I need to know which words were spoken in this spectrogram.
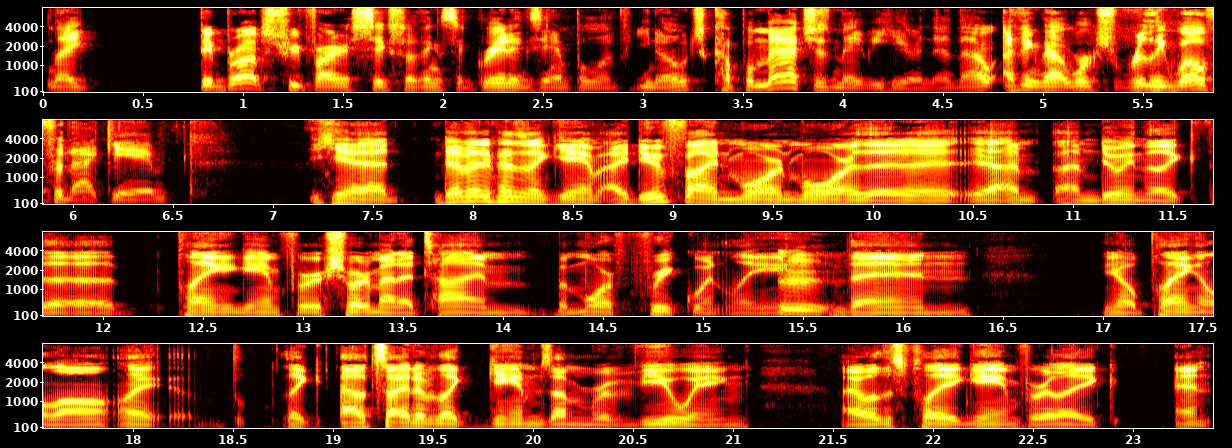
Like they brought up Street Fighter Six, so I think it's a great example of you know just a couple matches maybe here and there. That, I think that works really well for that game. Yeah, definitely depends on the game. I do find more and more that uh, yeah, I'm I'm doing like the playing a game for a short amount of time, but more frequently than you know playing along like like outside of like games I'm reviewing. I will just play a game for like an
